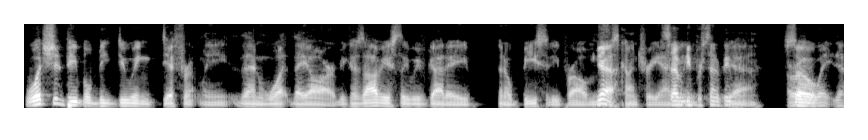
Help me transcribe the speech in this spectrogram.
what should people be doing differently than what they are? Because obviously we've got a an obesity problem in this country. I Seventy mean, percent of people yeah. are So overweight. Yeah.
